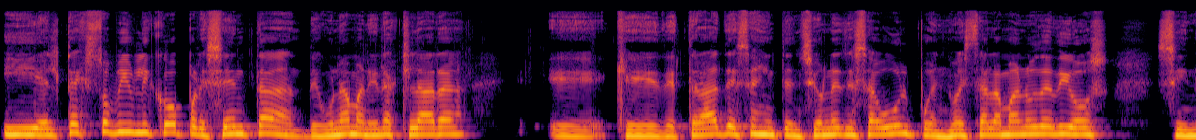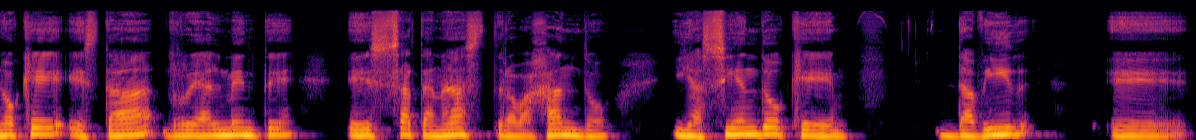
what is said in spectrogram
Y el texto bíblico presenta de una manera clara eh, que detrás de esas intenciones de Saúl, pues no está la mano de Dios, sino que está realmente es Satanás trabajando y haciendo que David, eh,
